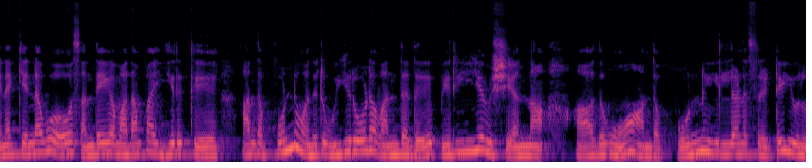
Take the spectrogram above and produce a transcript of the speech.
எனக்கு என்னவோ சந்தேகமாக தான்ப்பா இருக்குது அந்த பொண்ணு வந்துட்டு உயிரோடு வந்தது பெரிய விஷயந்தான் அதுவும் அந்த பொண்ணு இல்லைன்னு சொல்லிட்டு இவர்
